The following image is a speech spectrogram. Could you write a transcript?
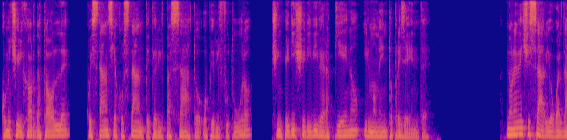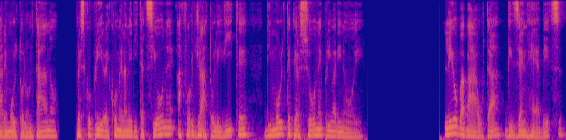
Come ci ricorda Tolle, quest'ansia costante per il passato o per il futuro ci impedisce di vivere appieno il momento presente. Non è necessario guardare molto lontano per scoprire come la meditazione ha forgiato le vite di molte persone prima di noi. Leo Babauta di Zen Habits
